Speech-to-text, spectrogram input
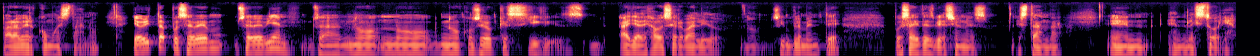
para ver cómo está, ¿no? Y ahorita pues se ve, se ve bien, o sea, no, no, no considero que sí haya dejado de ser válido, ¿no? Simplemente pues hay desviaciones estándar en, en la historia,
